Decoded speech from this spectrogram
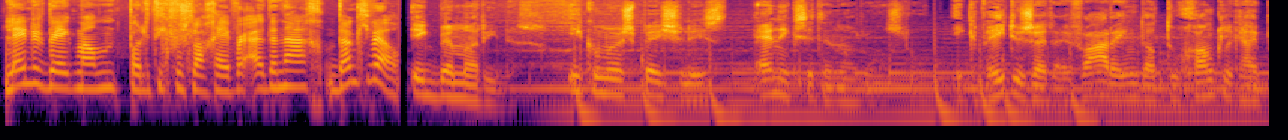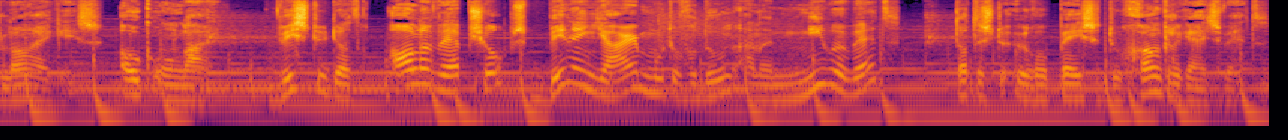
Leendert Beekman, politiek verslaggever uit Den Haag. Dankjewel. Ik ben Marinus, e-commerce specialist en ik zit in een rolstoel. Ik weet dus uit ervaring dat toegankelijkheid belangrijk is, ook online. Wist u dat alle webshops binnen een jaar moeten voldoen aan een nieuwe wet? Dat is de Europese toegankelijkheidswet.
